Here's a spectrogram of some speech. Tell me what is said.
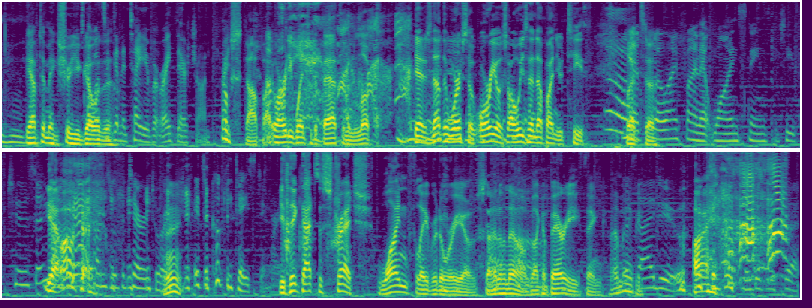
Mm-hmm. You have to make sure you go with wasn't the. going to tell you, but right there, Shawn. Oh, stop! I already went to the bathroom and looked. Yeah, there's nothing worse. So Oreos always end up on your teeth. Yes, But uh, well, I find that wine stains the teeth too. So Yeah, you know, okay. It comes with the territory. All right. It's a cookie tasting, right? you think that's a stretch? Wine flavored Oreos? I don't know, like a berry thing. Uh, maybe. Yes, I do. All right. I think it's a stretch.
